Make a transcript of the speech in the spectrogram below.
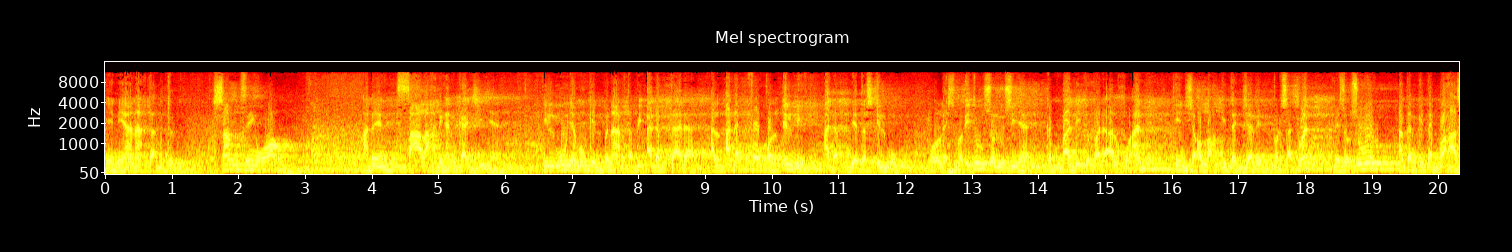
Ini anak tak betul. Something wrong. Ada yang salah dengan kajinya. Ilmunya mungkin benar tapi adab tak ada. Al adab fawqal ilmi. Adab di atas ilmu oleh sebab itu solusinya kembali kepada Al-Quran. InsyaAllah kita jalin persatuan. Besok subuh akan kita bahas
